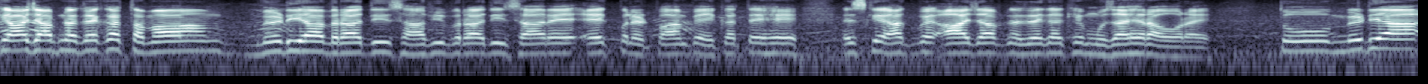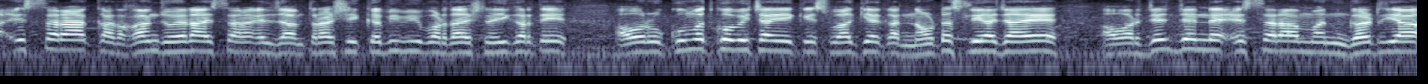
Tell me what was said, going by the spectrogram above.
کہ آج آپ نے دیکھا تمام میڈیا برادری صحافی برادری سارے ایک پلیٹ فارم پہ اکٹھے ہیں۔ اس کے حق میں آج آپ نے دیکھا کہ مظاہرہ ہو رہا ہے۔ تو میڈیا اس طرح کا غن جو ہے نا اس طرح الزام تراشی کبھی بھی برداشت نہیں کرتے۔ اور حکومت کو بھی چاہیے کہ اس واقعہ کا نوٹس لیا جائے۔ اور جن جن نے اس طرح من گھٹ یا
